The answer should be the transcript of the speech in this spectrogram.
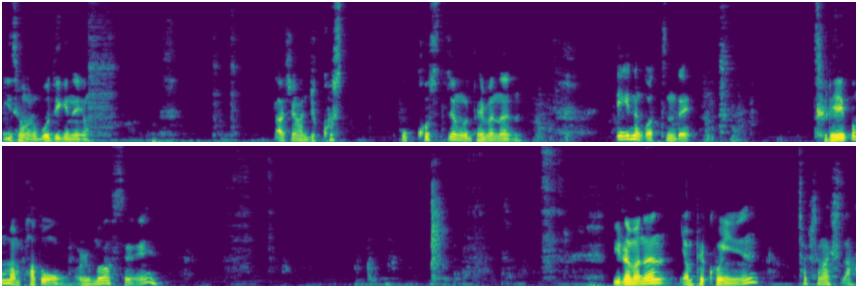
이성으로 못 이기네요. 나중에 한 6코스, 5코스 정도 되면은 이기는 것 같은데 드레이브만 봐도 얼마나 세? 이러면은 연패 코인 탑승합시다.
